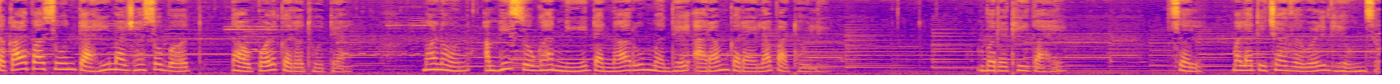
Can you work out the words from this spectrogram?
सकाळपासून त्याही माझ्यासोबत धावपळ करत होत्या. म्हणून आम्ही दोघांनी त्यांना रूममध्ये आराम करायला पाठवली. बरं ठीक आहे. चल मला तिच्याजवळ घेऊन चल.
